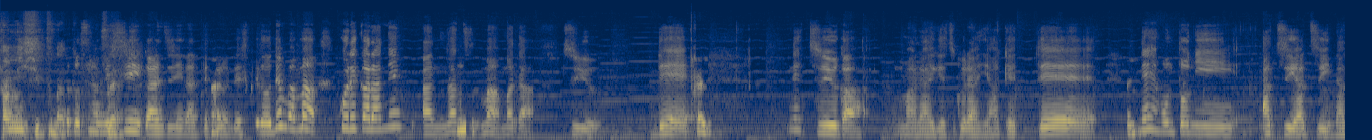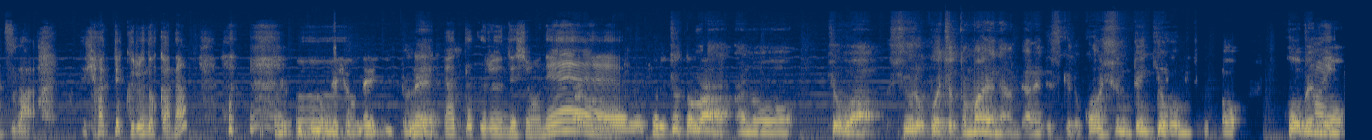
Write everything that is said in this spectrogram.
寂しくなっってときますね。寂しい感じになってくるんですけど、でもまあこれからねあの夏、まあまだ梅雨で、はいね梅雨がまあ来月ぐらいに明けて、はい。ね本当に暑い暑い夏が やってくるのかな？やってくるんでしょうね、きっとね。やってくるんでしょうあね。のこれちょっとまあ、あの、今日は収録はちょっと前なんであれですけど、今週の天気予報を見てると、神戸も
